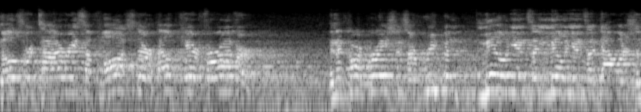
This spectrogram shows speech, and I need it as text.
Those retirees have lost their health care forever. And the corporations are reaping millions and millions of dollars in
